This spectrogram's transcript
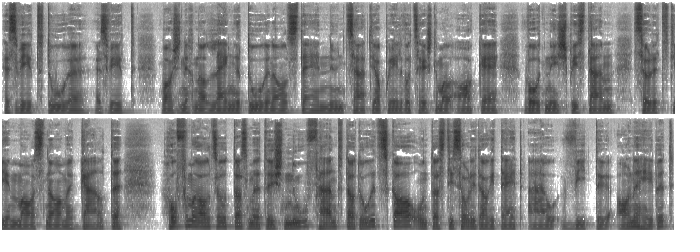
es wird dauern, es wird wahrscheinlich noch länger dauern als der 19. April, wo zuerst einmal angegeben worden ist. Bis dann sollen die Massnahmen gelten. Hoffen wir also, dass wir den Schnuff haben, da durchzugehen und dass die Solidarität auch weiter anhebt.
